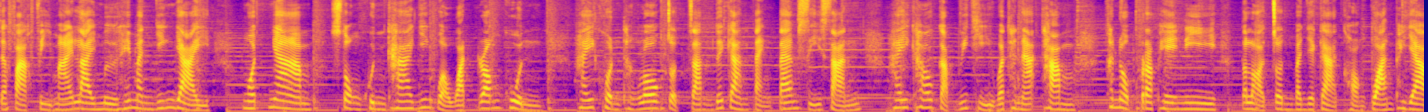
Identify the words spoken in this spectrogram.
จะฝากฝีไม้ลายมือให้มันยิ่งใหญ่ งดงาม ทรงคุณค่ายิ่งกว่าวัดร่องคุณ ให้คนทั้งโลกจดจำด้วยการแต่งแต้มสีสัน ให้เข้ากับวิถีวัฒนธรรม ขนบประเพณี ตลอดจนบรรยากาศของกวานพะเยา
